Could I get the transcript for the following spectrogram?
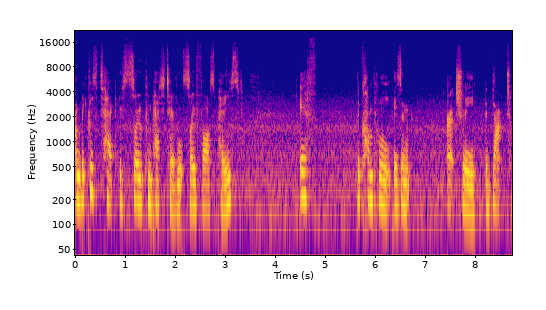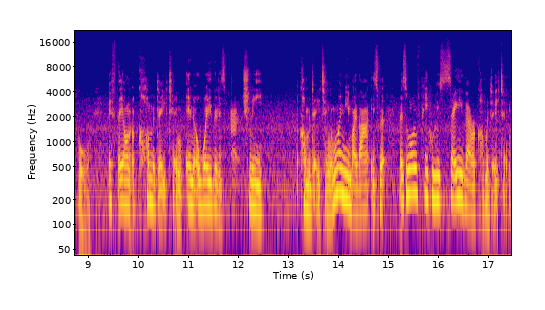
And because tech is so competitive and it's so fast paced, if the company isn't actually adaptable, if they aren't accommodating in a way that is actually accommodating. And what I mean by that is that there's a lot of people who say they're accommodating,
